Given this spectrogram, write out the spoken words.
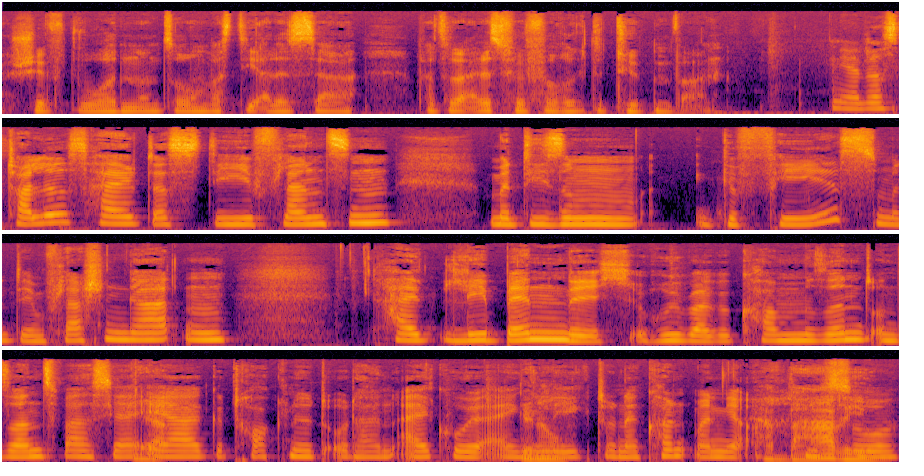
geschifft wurden und so, und was die alles da, was da alles für verrückte Typen waren. Ja, das Tolle ist halt, dass die Pflanzen mit diesem Gefäß, mit dem Flaschengarten, halt lebendig rübergekommen sind und sonst war es ja, Ja. eher getrocknet oder in Alkohol eingelegt und dann konnte man ja auch nicht so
